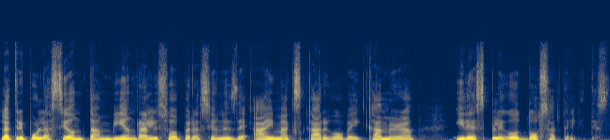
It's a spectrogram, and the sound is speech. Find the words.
La tripulación también realizó operaciones de IMAX Cargo Bay Camera y desplegó dos satélites.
